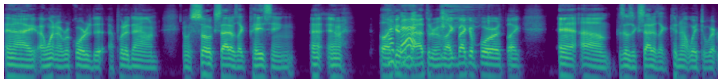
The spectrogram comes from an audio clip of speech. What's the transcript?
And I I went and I recorded it. I put it down. And I was so excited. I was like pacing, uh, uh, like I in the bathroom, like back and forth, like. And um, because I was excited, I was like, I could not wait to wi-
